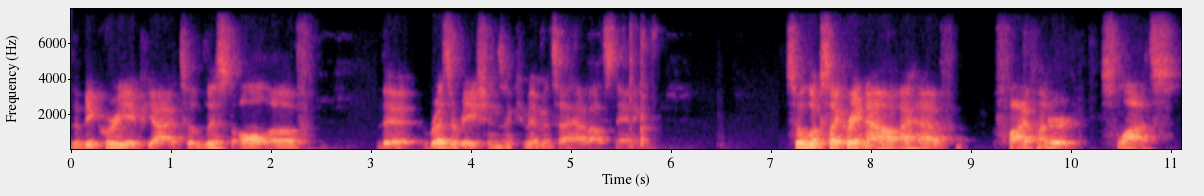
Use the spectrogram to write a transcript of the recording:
the BigQuery API to list all of the reservations and commitments I have outstanding. So it looks like right now I have 500 slots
